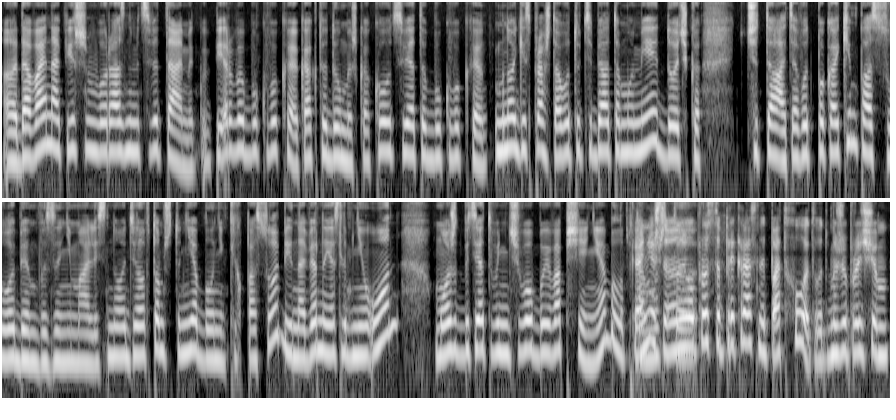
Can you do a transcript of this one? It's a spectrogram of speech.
Давай напишем его разными цветами. Первая буква К. Как ты думаешь, какого цвета буква К? Многие спрашивают, а вот у тебя там умеет дочка читать, а вот по каким пособиям вы занимались. Но дело в том, что не было никаких пособий. И, наверное, если бы не он, может быть, этого ничего бы и вообще не было. Конечно, что... у него просто прекрасный подход. Вот мы же, причем,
